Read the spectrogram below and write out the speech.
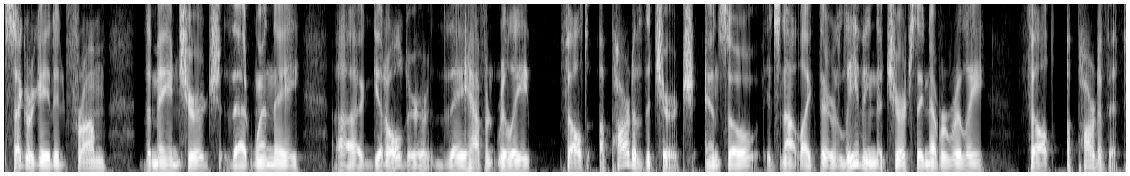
segregated from the main church, that when they uh, get older, they haven't really felt a part of the church. And so it's not like they're leaving the church, they never really felt a part of it.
